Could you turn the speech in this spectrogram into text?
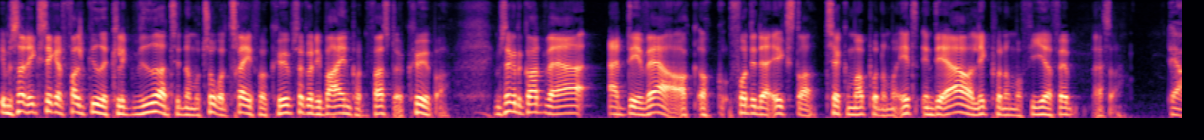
jamen så er det ikke sikkert, at folk gider at klikke videre til nummer 2 og 3 for at købe, så går de bare ind på den første og køber. Jamen så kan det godt være, at det er værd at, at få det der ekstra til at komme op på nummer 1, end det er at ligge på nummer 4 og 5. Altså. Ja.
